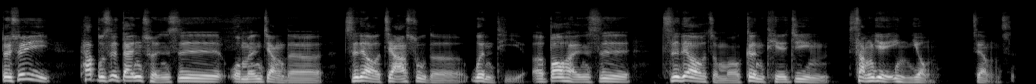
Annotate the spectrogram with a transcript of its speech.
对，所以它不是单纯是我们讲的资料加速的问题，而包含是资料怎么更贴近商业应用这样子。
